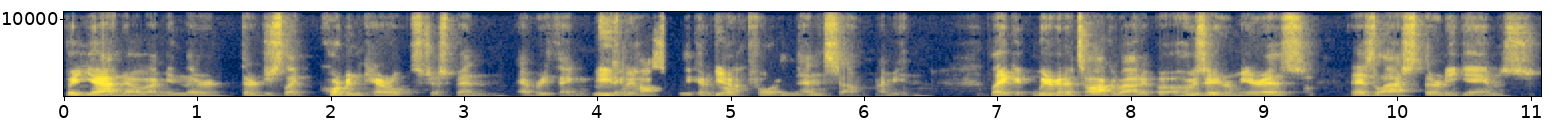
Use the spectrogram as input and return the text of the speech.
But yeah, no, I mean they're they're just like Corbin Carroll's just been everything He's they been- possibly could have yeah. hoped for and then some. I mean, like we are going to talk about it, but Jose Ramirez in his last 30 games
